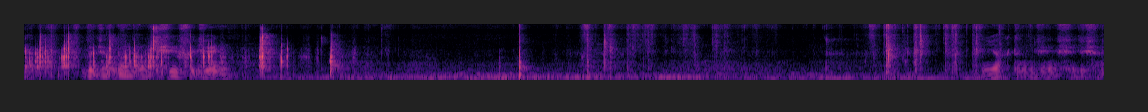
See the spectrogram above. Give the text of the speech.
jak będzie wyglądał dzisiejszy dzień. Jak ten dzień się dzisiaj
